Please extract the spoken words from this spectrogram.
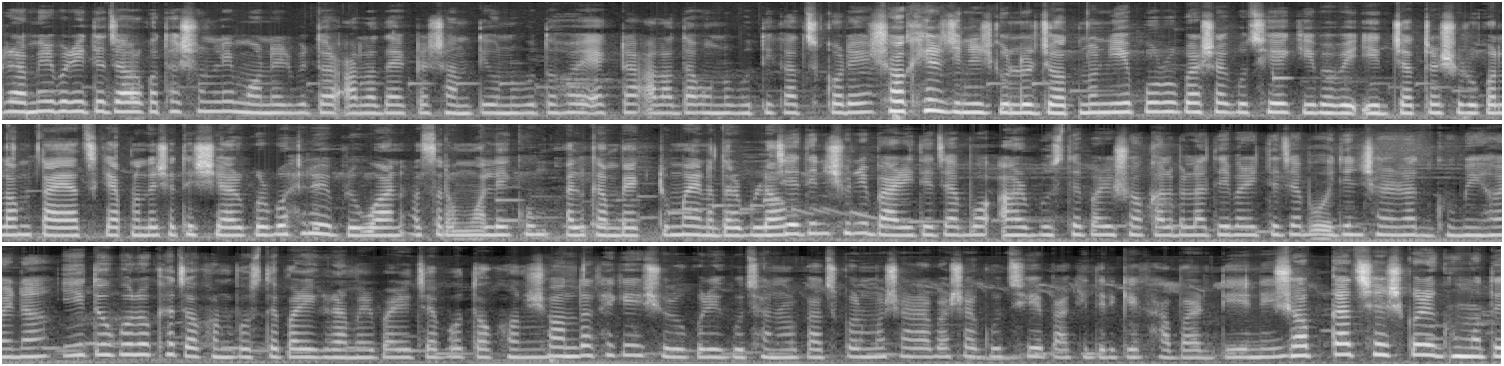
গ্রামের বাড়িতে যাওয়ার কথা শুনলে মনের ভিতর আলাদা একটা শান্তি অনুভূত হয় একটা আলাদা অনুভূতি কাজ করে। শখের জিনিসগুলোর যত্ন নিয়ে পুরো বাসা গুছিয়ে কীভাবে ঈদ যাত্রা শুরু করলাম তাই আজকে আপনাদের সাথে শেয়ার করব। হ্যালো এভরিওয়ান আসসালামু আলাইকুম welcome back to my another blog যেদিন শুনি বাড়িতে যাব আর বুঝতে পারি সকালবেলাতে বাড়িতে যাব ওই দিন সারা রাত ঘুমই হয় না। ঈদ উপলক্ষে যখন বুঝতে পারি গ্রামের বাড়ি যাব তখন সন্ধ্যা থেকেই শুরু করি গুছানোর কাজকর্ম সারা বাসা গুছিয়ে পাখিদেরকে খাবার দিয়ে নিই। সব কাজ শেষ করে ঘুমোতে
